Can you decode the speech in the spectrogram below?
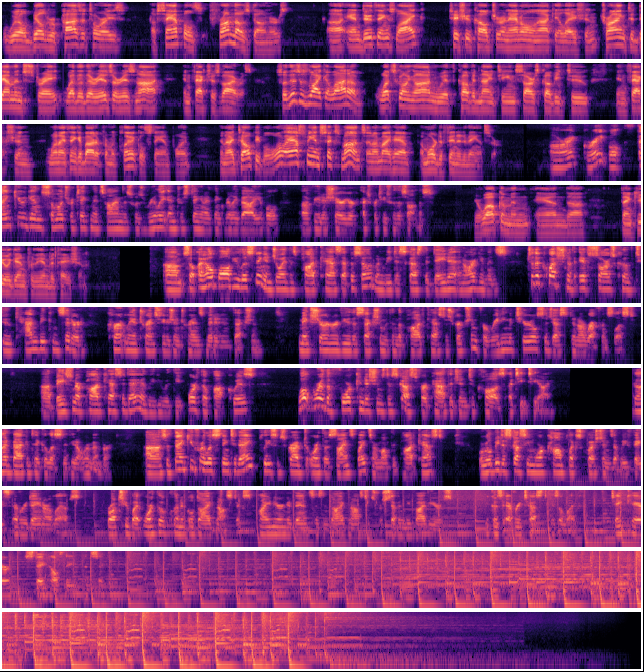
will build repositories of samples from those donors, uh, and do things like tissue culture and animal inoculation, trying to demonstrate whether there is or is not infectious virus. So, this is like a lot of what's going on with COVID 19, SARS CoV 2 infection when I think about it from a clinical standpoint. And I tell people, well, ask me in six months, and I might have a more definitive answer. All right, great. Well, thank you again so much for taking the time. This was really interesting and I think really valuable uh, for you to share your expertise with us on this. You're welcome, and and uh, thank you again for the invitation. Um, so I hope all of you listening enjoyed this podcast episode when we discuss the data and arguments to the question of if SARS-CoV-2 can be considered currently a transfusion transmitted infection. Make sure to review the section within the podcast description for reading materials suggested in our reference list. Uh, based on our podcast today, I leave you with the OrthoPop quiz what were the four conditions discussed for a pathogen to cause a TTI? Go ahead back and take a listen if you don't remember. Uh, so thank you for listening today. Please subscribe to Ortho Science Bites, our monthly podcast, where we'll be discussing more complex questions that we face every day in our labs. Brought to you by Ortho Clinical Diagnostics, pioneering advances in diagnostics for 75 years, because every test is a life. Take care, stay healthy, and safe.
